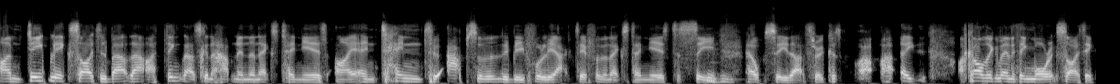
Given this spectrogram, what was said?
I'm deeply excited about that. I think that's going to happen in the next 10 years. I intend to absolutely be fully active for the next 10 years to see, mm-hmm. help see that through because I, I, I, can't think of anything more exciting.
